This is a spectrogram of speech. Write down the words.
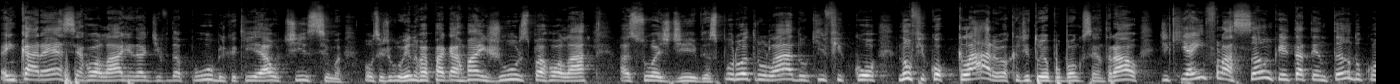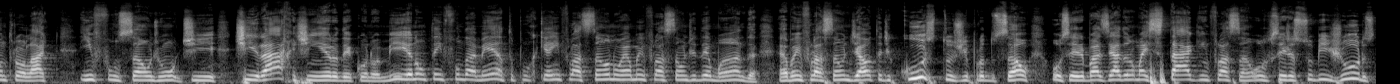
encarece a rolagem da dívida pública, que é altíssima, ou seja, o governo vai pagar mais juros para rolar as suas dívidas. Por outro lado, o que ficou, não ficou claro, acredito eu, para o Banco Central, de que a inflação que ele está tentando controlar em função de, um, de tirar dinheiro da economia não tem fundamento, porque a inflação não é uma inflação de demanda, é uma inflação de alta de custos de produção, ou seja, baseada numa inflação, ou seja, subir juros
